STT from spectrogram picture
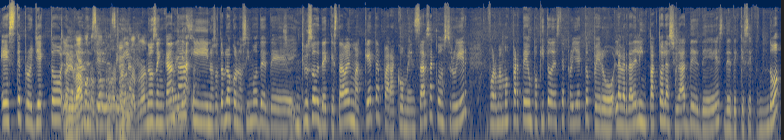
Este proyecto, la Ahí verdad, vamos nosotros, nos encanta y nosotros lo conocimos desde, incluso desde que estaba en maqueta para comenzarse a construir. Formamos parte un poquito de este proyecto, pero la verdad el impacto a la ciudad desde, es- desde que se fundó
